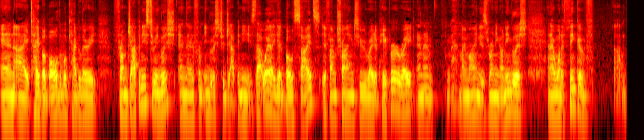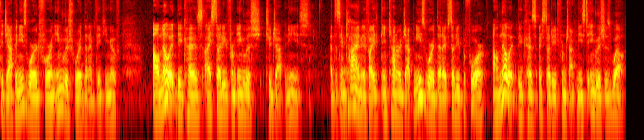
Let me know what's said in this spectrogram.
and I type up all the vocabulary from Japanese to English and then from English to Japanese. That way I get both sides. If I'm trying to write a paper, right, and I'm, my mind is running on English and I want to think of um, the Japanese word for an English word that I'm thinking of, I'll know it because I studied from English to Japanese. At the same time, if I encounter a Japanese word that I've studied before, I'll know it because I studied from Japanese to English as well.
